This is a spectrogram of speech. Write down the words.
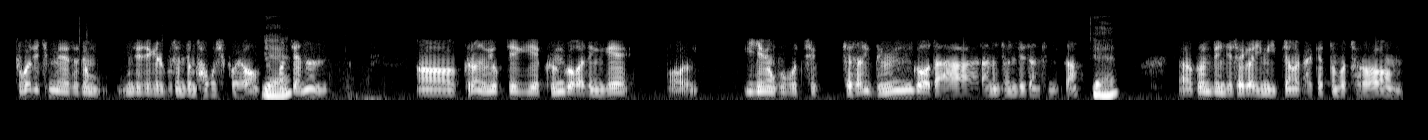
두 가지 측면에서 좀 문제 제기를 우선 좀 하고 싶어요. 예. 첫 번째는, 어, 그런 의혹 제기의 근거가 된 게, 어, 이재명 후보 측 재산이 는 거다라는 전제지 않습니까? 예. 아, 그런데 이제 저희가 이미 입장을 밝혔던 것처럼,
